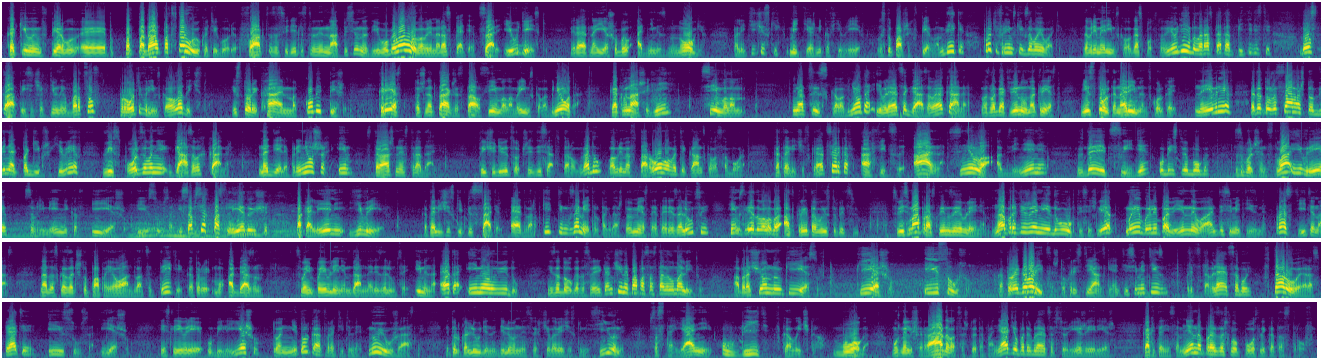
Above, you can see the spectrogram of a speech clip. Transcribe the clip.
каким в первую, э, подпадал под вторую категорию. Факт, засвидетельствованный надписью над его головой во время распятия «Царь Иудейский». Вероятно, Ешу был одним из многих политических мятежников-евреев, выступавших в первом веке против римских завоевателей. За время римского господства в Иудее было распято от 50 до 100 тысяч активных борцов против римского владычества. Историк Хайм Маккоби пишет, крест точно так же стал символом римского гнета, как в наши дни Символом нацистского гнета является газовая камера. Возлагать вину на крест не столько на римлян, сколько на евреев – это то же самое, что обвинять погибших евреев в использовании газовых камер, на деле принесших им страшные страдания. В 1962 году, во время Второго Ватиканского собора, католическая церковь официально сняла обвинение в деициде, убийстве Бога, с большинства евреев, современников Иешу, Иисуса, и со всех последующих поколений евреев. Католический писатель Эдвард Киттинг заметил тогда, что вместо этой резолюции им следовало бы открыто выступить с весьма простым заявлением. На протяжении двух тысяч лет мы были повинны в антисемитизме. Простите нас. Надо сказать, что Папа Иоанн 23, который ему обязан своим появлением данной резолюции, именно это имел в виду. Незадолго до своей кончины папа составил молитву, обращенную к Иесу, к Иешу и Иисусу, в которой говорится, что христианский антисемитизм представляет собой второе распятие Иисуса, Иешу. Если евреи убили Иешу, то они не только отвратительны, но и ужасны. Ведь только люди, наделенные сверхчеловеческими силами, в состоянии «убить» в кавычках Бога. Можно лишь радоваться, что это понятие употребляется все реже и реже как это, несомненно, произошло после катастрофы.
